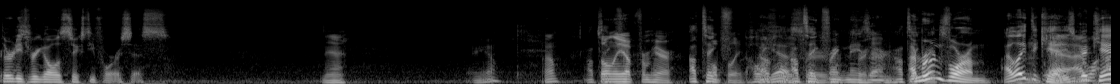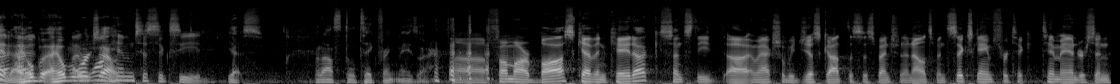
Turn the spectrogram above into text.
33 goals, 64 assists. Yeah. There you go. Well, I'll it's take only Fra- up from here. I'll take. Hopefully. I'll, Hopefully I'll take Frank for Nazar. I'll take I'm rooting for him. I like the kid. Yeah, He's a good wa- kid. I, hope. I hope it I works want out. him to succeed. Yes, but I'll still take Frank Nazar. uh, from our boss, Kevin Kaduk, since the uh, actually we just got the suspension announcement. Six games for Ti- Tim Anderson,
